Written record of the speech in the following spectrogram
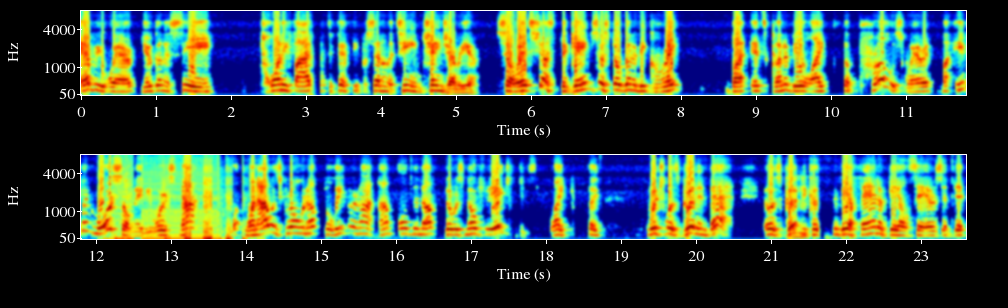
everywhere you're going to see 25 to 50% of the team change every year. So it's just the games are still going to be great, but it's going to be like the pros where it even more so maybe where it's not when I was growing up, believe it or not, I'm old enough, there was no free agents like the which was good and bad. It was good Mhm. because you could be a fan of Gale Sayers and Dick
